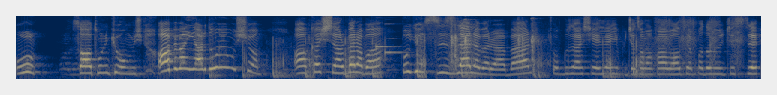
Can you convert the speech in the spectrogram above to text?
O saat 12 olmuş. Abi ben yerde uyumuşum. Arkadaşlar merhaba. Bugün sizlerle beraber çok güzel şeyler yapacağız ama kahvaltı yapmadan önce size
